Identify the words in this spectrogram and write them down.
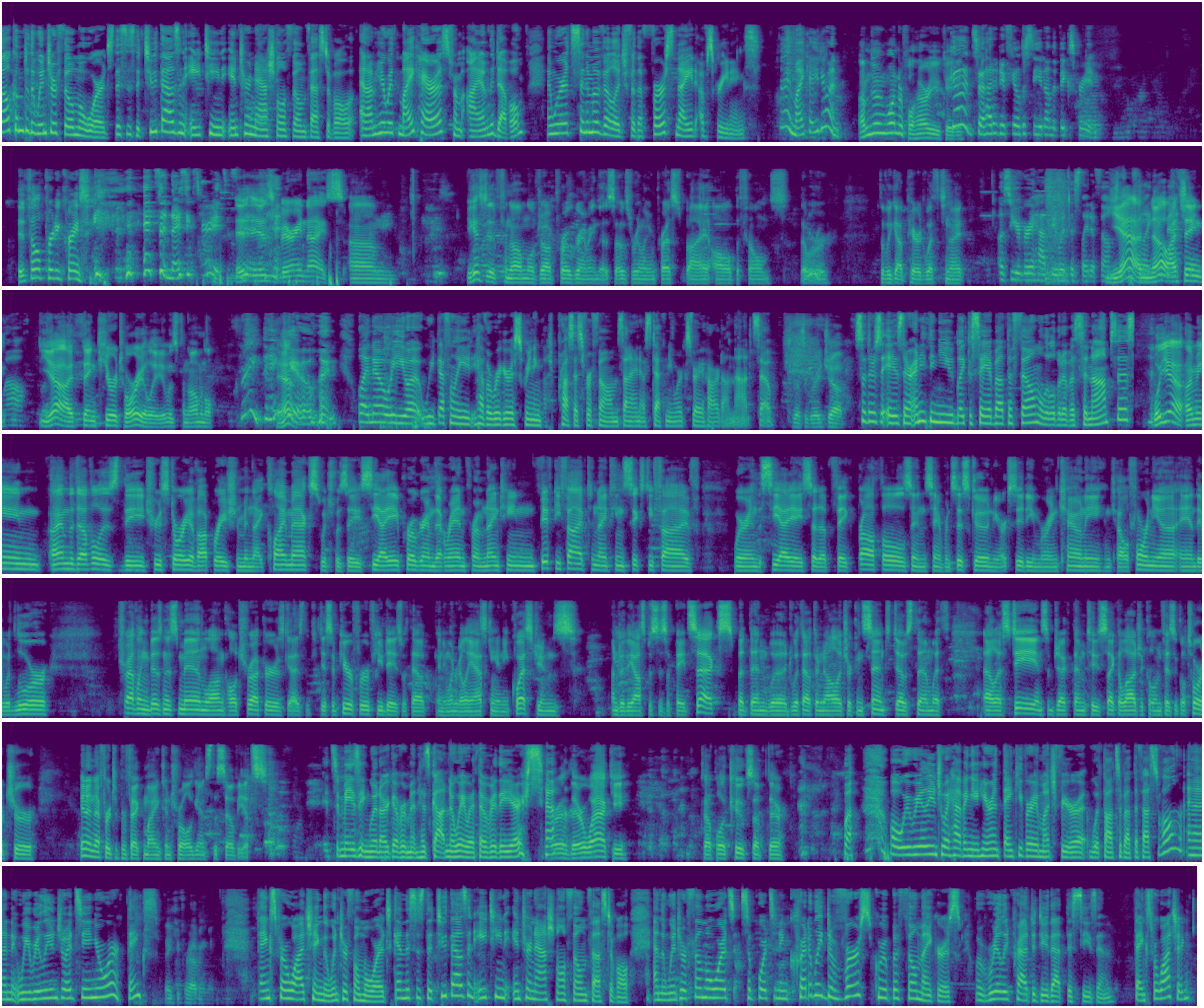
Welcome to the Winter Film Awards. This is the 2018 International Film Festival, and I'm here with Mike Harris from I Am the Devil, and we're at Cinema Village for the first night of screenings. Hi, Mike. How you doing? I'm doing wonderful. How are you, Katy? Good. So, how did it feel to see it on the big screen? It felt pretty crazy. it's a nice experience. it is very nice. Um, you guys did a phenomenal job programming this. I was really impressed by all the films that were that we got paired with tonight. Oh, so you're very happy with the slate of films? Yeah, like no, I think- well. Yeah, I think curatorially it was phenomenal. Great, thank Yeah. you. And, well, I know we uh, we definitely have a rigorous screening process for films, and I know Stephanie works very hard on that. So, She does a great job. so there's is there anything you'd like to say about the film? A little bit of a synopsis. Well, yeah, I mean, I Am the Devil is the true story of Operation Midnight Climax, which was a CIA program that ran from 1955 to 1965, wherein the CIA set up fake brothels in San Francisco, New York City, Marin County, and California, and they would lure traveling businessmen, long haul truckers, guys that could disappear for a few days without anyone really asking any questions under the auspices of paid sex, but then would, without their knowledge or consent, dose them with LSD and subject them to psychological and physical torture in an effort to perfect mind control against the Soviets. It's amazing what our government has gotten away with over the years. They're, they're wacky. Couple of kooks up there. well, well, we really enjoy having you here, and thank you very much for your uh, thoughts about the festival. And we really enjoyed seeing your work. Thanks. Thank you for having me. Thanks for watching the Winter Film Awards. Again, this is the 2018 International Film Festival, and the Winter Film Awards supports an incredibly diverse group of filmmakers. We're really proud to do that this season. Thanks for watching.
